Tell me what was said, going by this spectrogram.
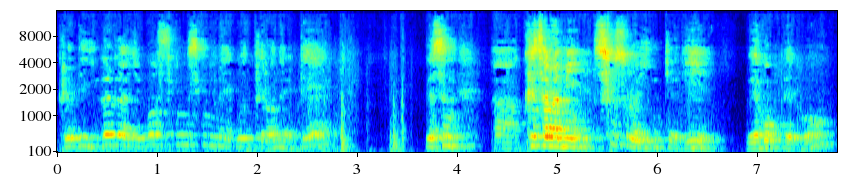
그런데 이걸 가지고 생색내고 드러낼 때 이것은 아, 그 사람이 스스로 인격이 왜곡되고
